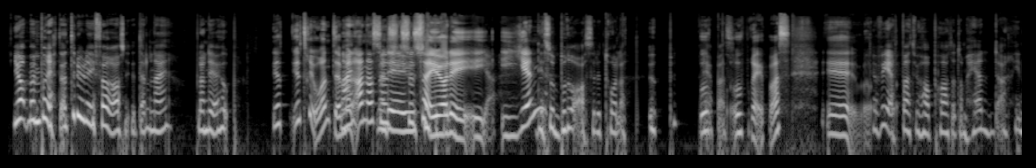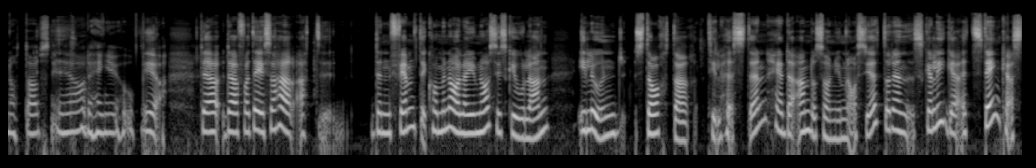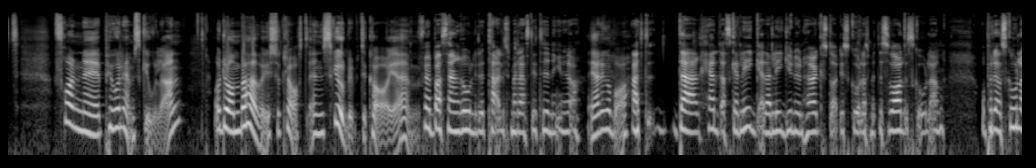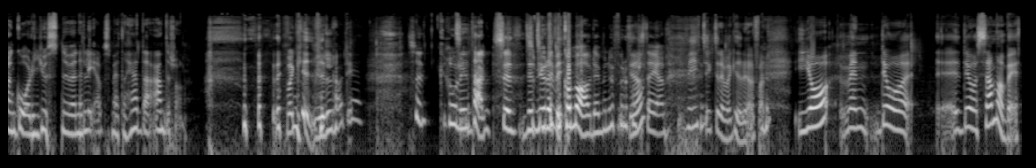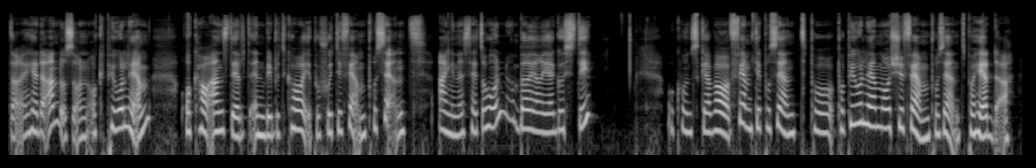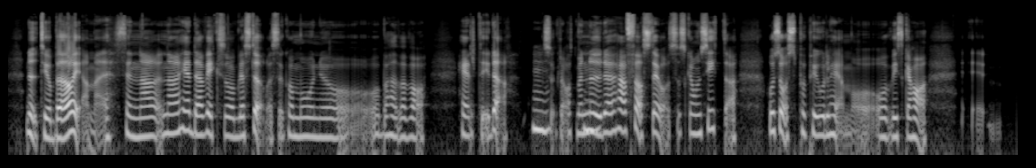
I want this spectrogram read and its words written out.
Ja, men berättade inte du det i förra avsnittet eller nej? Blandade jag ihop? Jag, jag tror inte, Nej, men annars men så, så säger jag det i, igen. Det är så bra så det tål att Upp, upprepas. upprepas. Eh, Jag vet bara att vi har pratat om Hedda i något avsnitt Ja. och det hänger ju ihop. Ja, där, därför att det är så här att den femte kommunala gymnasieskolan i Lund startar till hösten, Hedda Andersson gymnasiet och den ska ligga ett stenkast från eh, Polhemskolan. Och de behöver ju såklart en skolbibliotekarie. Får jag bara säga en rolig detalj som jag läste i tidningen idag? Ja, det går bra. Att där Hedda ska ligga, där ligger nu en högstadieskola som heter Svaneskolan. Och på den skolan går det just nu en elev som heter Hedda Andersson. Det var kul. Ja, det så rolig detalj. Så det som gjorde att vi kom av det, men nu får du Ja. fortsätta igen. vi tyckte det var kul i alla fall. Ja, men då, eh, då samarbetar Hedda Andersson och Polhem och har anställt en bibliotekarie på 75 procent. Agnes heter hon, hon börjar i augusti. Och hon ska vara 50 procent på, på Polhem och 25 procent på Hedda nu till att börja med. Sen när, när Hedda växer och blir större så kommer hon ju att, behöva vara heltid där Mm. såklart. Men Mm. nu det här första året så ska hon sitta hos oss på Polhem och, och vi ska ha eh,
